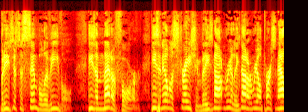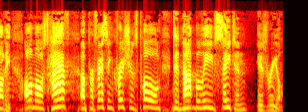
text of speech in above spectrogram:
but he's just a symbol of evil. He's a metaphor. He's an illustration, but he's not real. He's not a real personality. Almost half of professing Christians polled did not believe Satan is real.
